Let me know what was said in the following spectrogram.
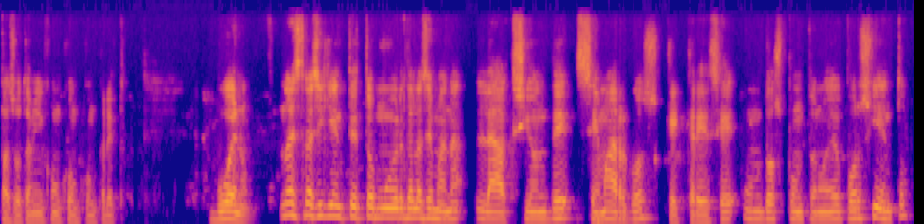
pasó también con, con concreto. Bueno, nuestra siguiente top mover de la semana, la acción de Semargos, que crece un 2.9%,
